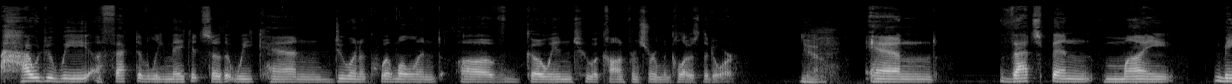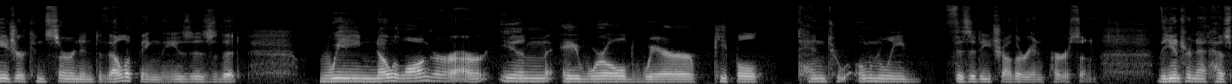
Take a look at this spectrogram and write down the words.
how do we effectively make it so that we can do an equivalent of go into a conference room and close the door? Yeah. And that's been my major concern in developing these is that we no longer are in a world where people tend to only visit each other in person. The internet has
